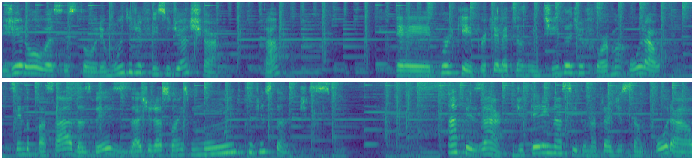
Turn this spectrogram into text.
gerou essa história, muito difícil de achar, tá? É, por quê? Porque ela é transmitida de forma oral, sendo passada às vezes a gerações muito distantes. Apesar de terem nascido na tradição oral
